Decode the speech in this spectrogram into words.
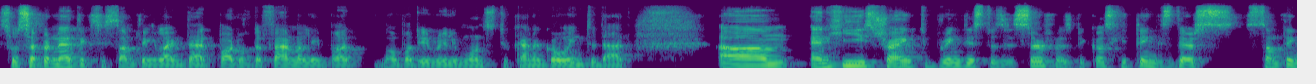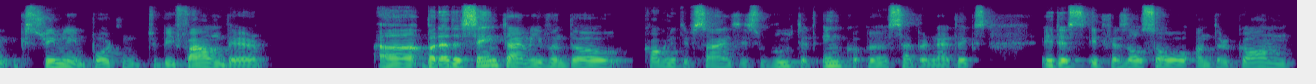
So cybernetics is something like that, part of the family, but nobody really wants to kind of go into that. Um, and he's trying to bring this to the surface because he thinks there's something extremely important to be found there uh, but at the same time, even though cognitive science is rooted in uh, cybernetics, it is it has also undergone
